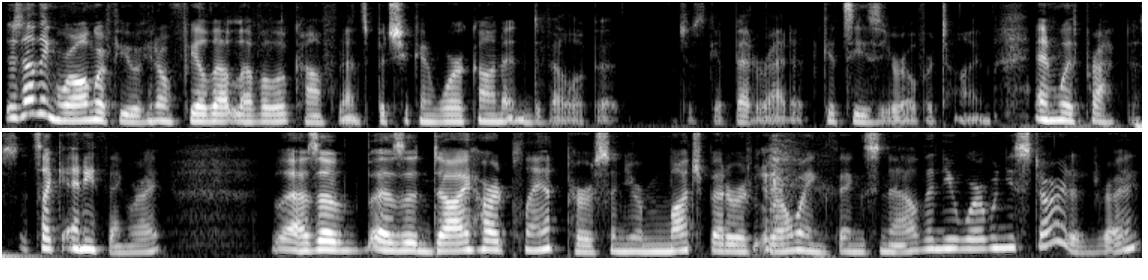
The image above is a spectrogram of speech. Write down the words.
there's nothing wrong with you if you don't feel that level of confidence, but you can work on it and develop it. Just get better at it. Gets easier over time and with practice. It's like anything, right? As a as a diehard plant person, you're much better at growing things now than you were when you started, right?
